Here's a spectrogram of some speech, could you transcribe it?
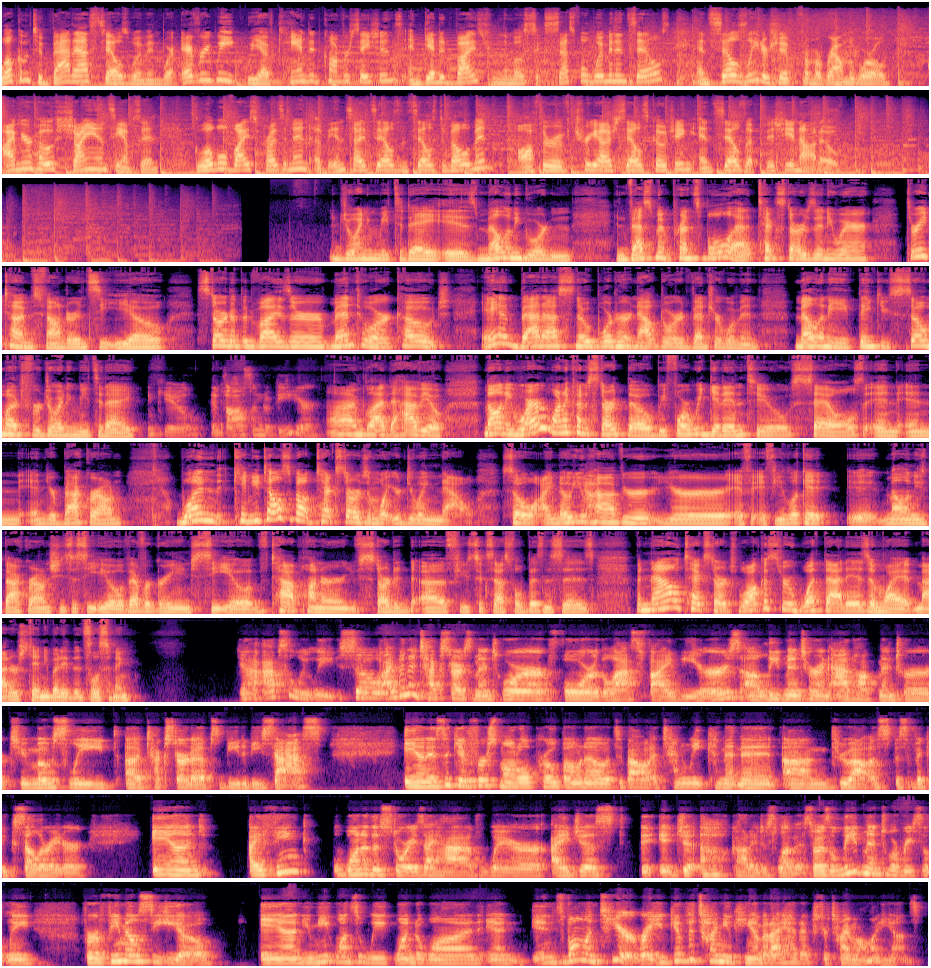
Welcome to Badass Saleswomen, where every week we have candid conversations and get advice from the most successful women in sales and sales leadership from around the world. I'm your host, Cheyenne Sampson, Global Vice President of Inside Sales and Sales Development, author of Triage Sales Coaching, and Sales Aficionado. Joining me today is Melani Gordan, investment principal at Techstars Anywhere, three times founder and CEO startup advisor, mentor, coach, and badass snowboarder and outdoor adventure woman. Melani, thank you so much for joining me today. Thank you. It's awesome to be here. I'm glad to have you. Melani, where I want to kind of start though, before we get into sales and and and your background, one, can you tell us about Techstars and what you're doing now? So I know you yeah. have your your if if you look at uh, Melani's background, she's the CEO of Evergreen, CEO of Tap Hunter. You've started a few successful businesses, but now Techstars. Walk us through what that is and why it matters to anybody that's listening. Yeah, absolutely. So I've been a Techstars mentor for the last five years, lead mentor and ad hoc mentor to mostly uh, tech startups, B2B SaaS. And it's a give first model pro bono. It's about a 10 week commitment um, throughout a specific accelerator. And I think one of the stories I have where I just, it, it just, oh God, I just love it. So I was a lead mentor recently for a female CEO and you meet once a week, one to one, and it's volunteer, right? You give the time you can, but I had extra time on my hands.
